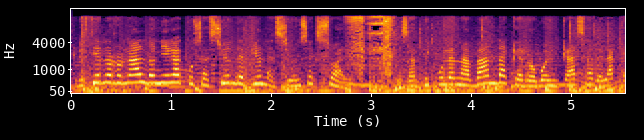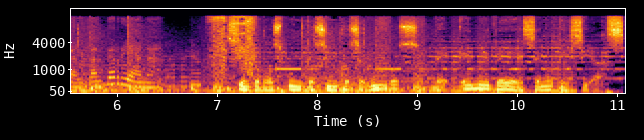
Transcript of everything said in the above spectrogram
Cristiano Ronaldo niega acusación de violación sexual. Desarticulan a banda que robó en casa de la cantante Rihanna. 102.5 segundos de MBS Noticias.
